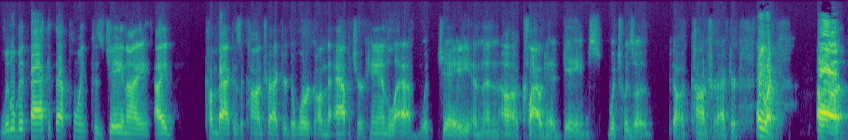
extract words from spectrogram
little bit back at that point because Jay and I I come back as a contractor to work on the Aperture Hand Lab with Jay and then uh, Cloudhead Games, which was a, a contractor. Anyway, uh,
